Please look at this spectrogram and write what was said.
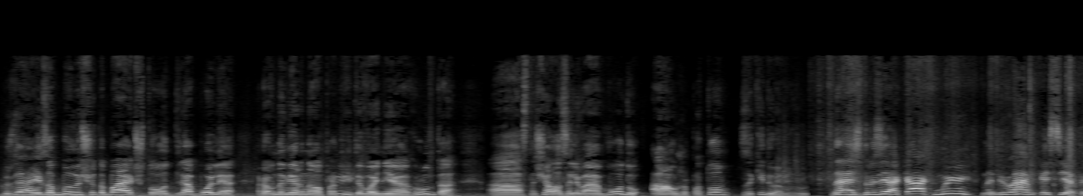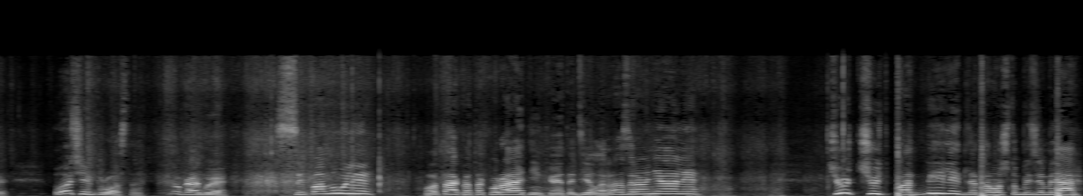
Друзья, я забыл еще добавить, что для более равномерного пропитывания грунта а, сначала заливаем воду, а уже потом закидываем грунт. Знаете, друзья, как мы набиваем кассеты? Очень просто. Ну, как бы, сыпанули, вот так вот аккуратненько это дело разровняли, чуть-чуть подбили, для того, чтобы земля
